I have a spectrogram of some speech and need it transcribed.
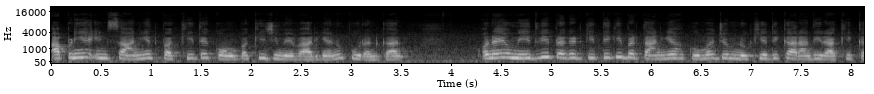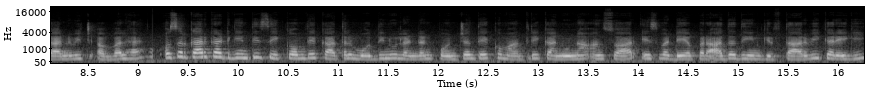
ਆਪਣੀਆਂ ਇਨਸਾਨੀਅਤ ਪੱਖੀ ਤੇ ਕੌਮ ਪੱਖੀ ਜ਼ਿੰਮੇਵਾਰੀਆਂ ਨੂੰ ਪੂਰਨ ਕਰਨ। ਉਨ੍ਹਾਂ ਇਹ ਉਮੀਦ ਵੀ ਪ੍ਰਗਟ ਕੀਤੀ ਕਿ ਬਰਤਾਨੀਆ ਹਕੂਮਤ ਜੋ ਮਨੁੱਖੀ ਅਧਿਕਾਰਾਂ ਦੀ ਰਾਖੀ ਕਰਨ ਵਿੱਚ ਅਵਲ ਹੈ, ਉਹ ਸਰਕਾਰ ਘੱਟ ਗਿਣਤੀ ਸਿੱਖ ਕੌਮ ਦੇ ਕਾਤਲ ਮੋਦੀ ਨੂੰ ਲੰਡਨ ਪਹੁੰਚਣ ਤੇ ਕੌਮਾਂਤਰੀ ਕਾਨੂੰਨਾਂ ਅਨੁਸਾਰ ਇਸ ਵੱਡੇ ਅਪਰਾਧ ਅਧੀਨ ਗ੍ਰਿਫਤਾਰ ਵੀ ਕਰੇਗੀ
